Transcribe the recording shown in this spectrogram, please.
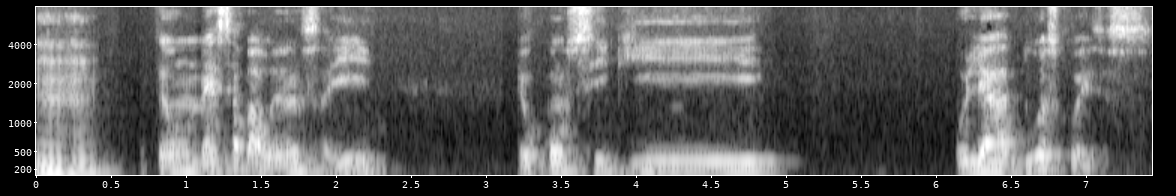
Uhum. Então, nessa balança aí, eu consegui olhar duas coisas.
